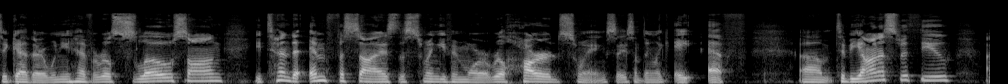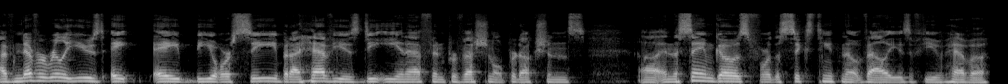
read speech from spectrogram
together. When you have a real slow song, you tend to emphasize the swing even more, a real hard swing, say something like 8F. Um, to be honest with you, I've never really used 8A, B, or C, but I have used D, E, and F in professional productions. Uh, and the same goes for the 16th note values. If you have a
